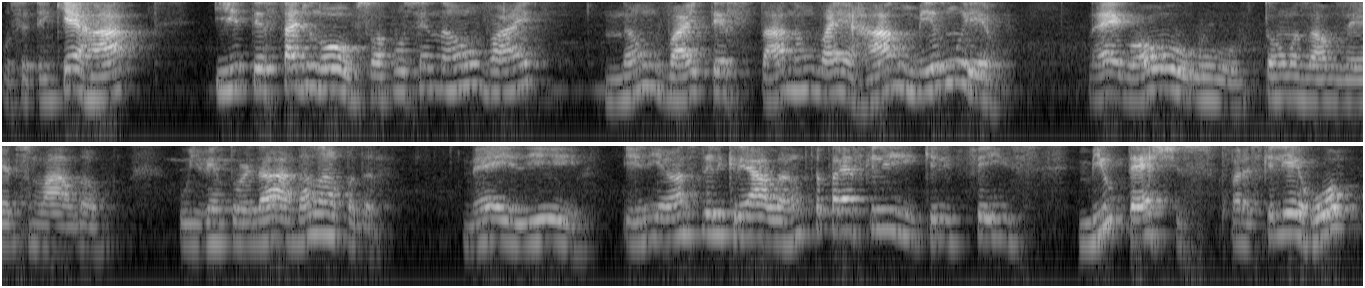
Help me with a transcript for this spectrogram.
você tem que errar e testar de novo. Só que você não vai, não vai testar, não vai errar no mesmo erro. Né? Igual o, o Thomas Alves Edison lá, o, o inventor da, da lâmpada. Né? Ele, ele antes dele criar a lâmpada, parece que ele, que ele fez mil testes. Parece que ele errou,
